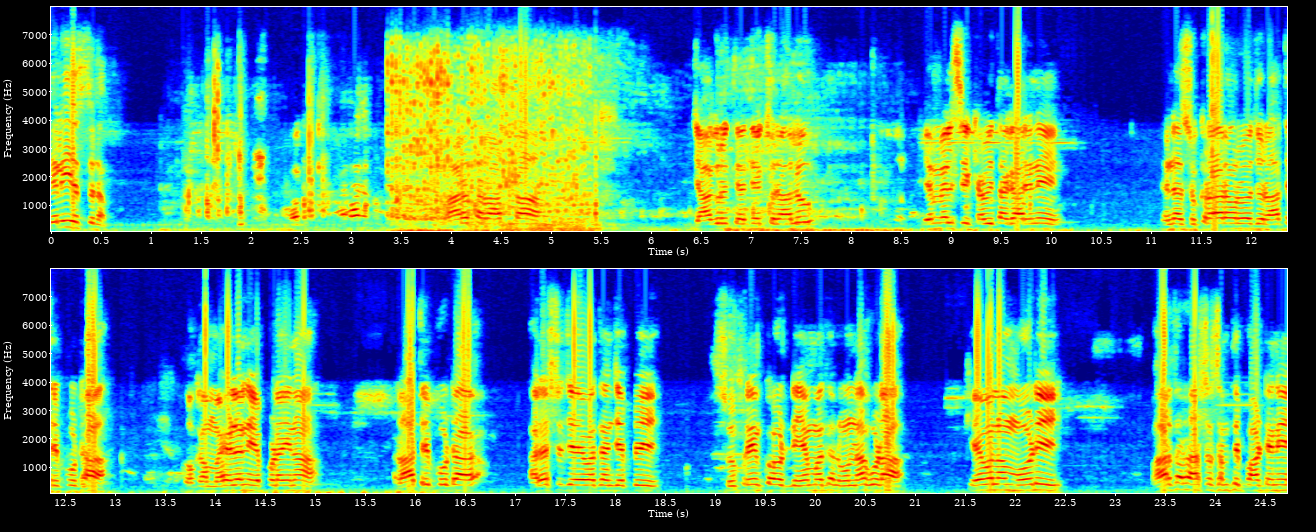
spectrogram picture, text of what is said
తెలియజేస్తున్నాం. భారత రాష్ట్ర జాగృతి అధ్యక్షురాలు ఎమ్మెల్సీ కవిత గారిని నిన్న శుక్రవారం రోజు రాత్రిపూట ఒక మహిళని ఎప్పుడైనా రాత్రిపూట అరెస్ట్ చేయవద్దని చెప్పి సుప్రీంకోర్టు నియమతలు ఉన్నా కూడా కేవలం మోడీ భారత రాష్ట్ర సమితి పార్టీని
